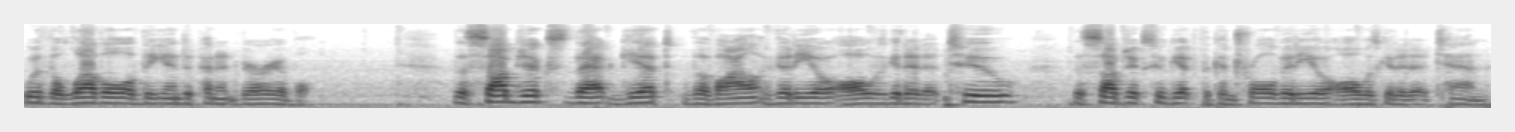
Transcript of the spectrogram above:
with the level of the independent variable. The subjects that get the violent video always get it at 2. The subjects who get the control video always get it at 10.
